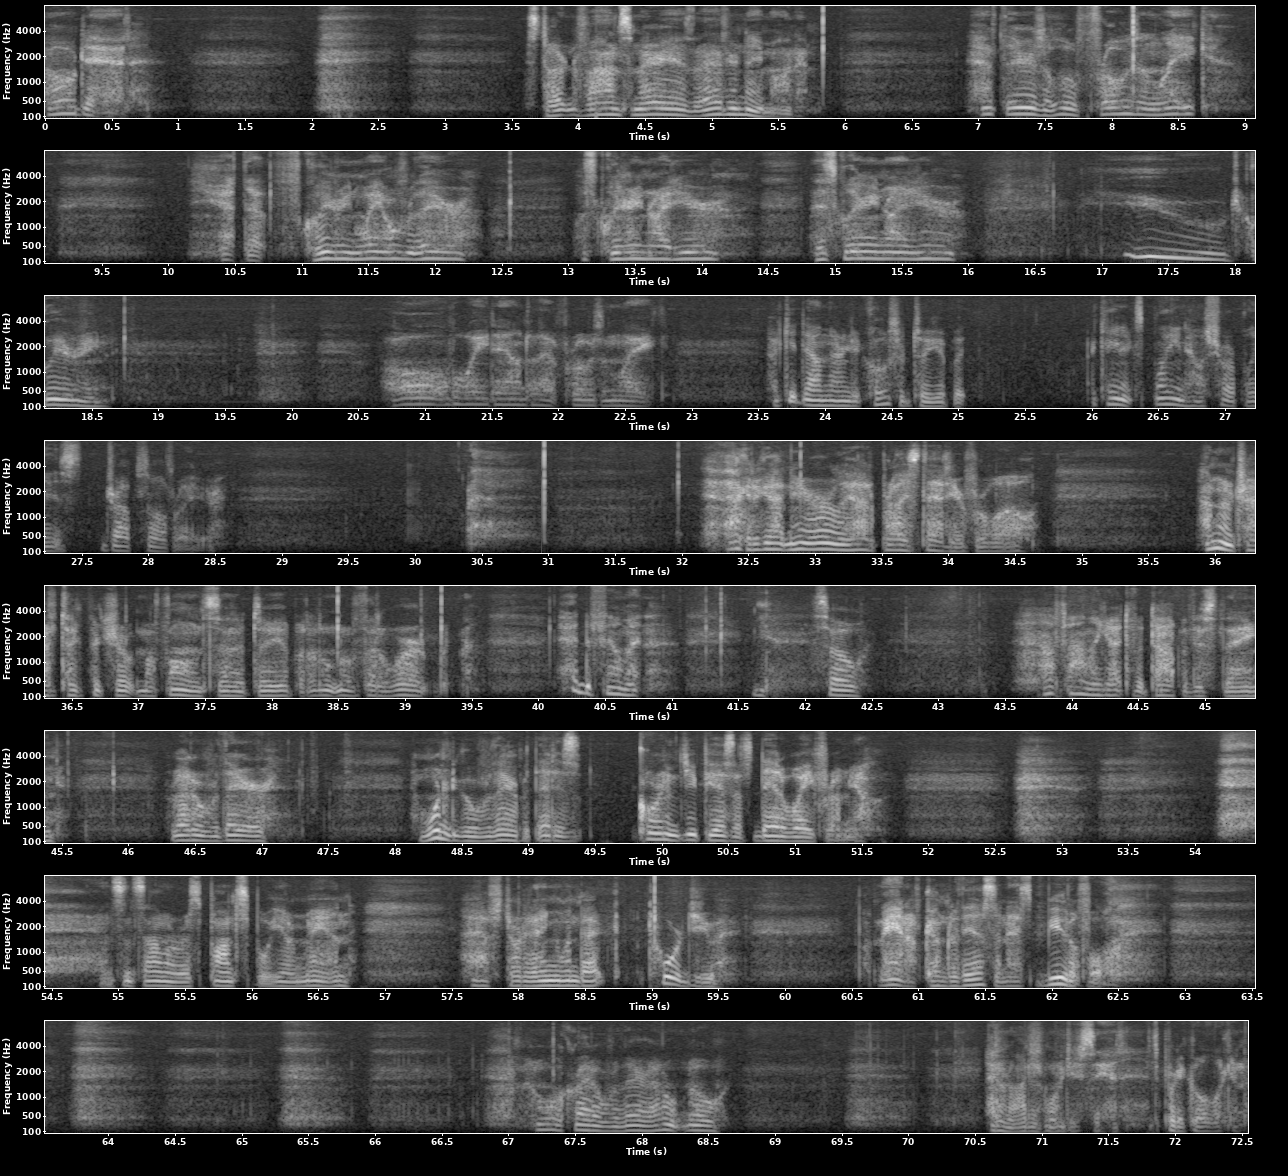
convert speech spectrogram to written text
Oh, Dad. Starting to find some areas that have your name on them. Out there's a little frozen lake. You got that clearing way over there. This clearing right here. This clearing right here. Huge clearing. All the way down to that frozen lake. I'd get down there and get closer to you, but I can't explain how sharply this drops off right here. I could have gotten here early, I'd have probably stayed here for a while. I'm going to try to take a picture with my phone and send it to you, but I don't know if that'll work. But I had to film it. So I finally got to the top of this thing, right over there. I wanted to go over there, but that is, according to GPS, that's dead away from you. And since I'm a responsible young man, I have started angling back towards you. Man, I've come to this and that's beautiful. I'm gonna walk right over there. I don't know. I don't know, I just wanted you to see it. It's pretty cool looking.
